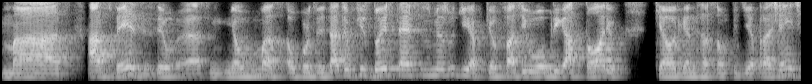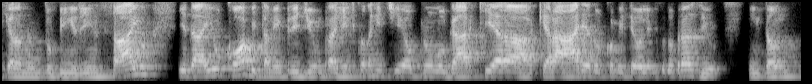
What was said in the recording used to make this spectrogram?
mas às vezes eu assim, em algumas oportunidades eu fiz dois testes no mesmo dia porque eu fazia o obrigatório que a organização pedia para gente que era num tubinho de ensaio e daí o COB também pediu para gente quando a gente ia para um lugar que era que era a área do Comitê Olímpico do Brasil. Então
